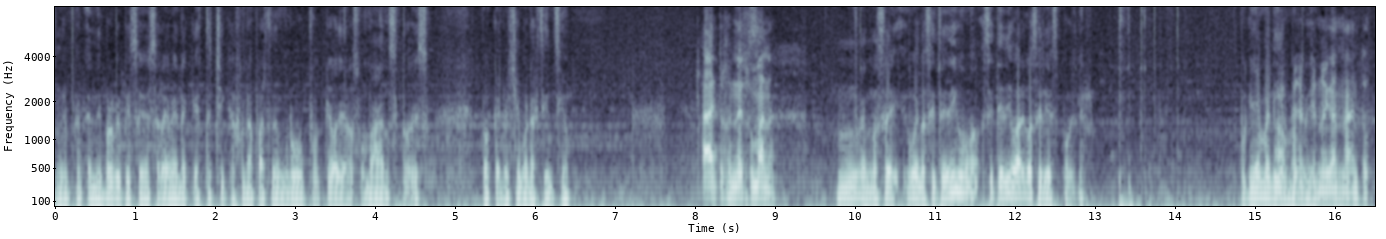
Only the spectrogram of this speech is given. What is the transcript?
En el, en el propio episodio se revela que esta chica fue una parte de un grupo que odia a los humanos y todo eso, porque los llevó a la extinción. Ah, entonces no es humana. Mm, Bueno, no sé. Bueno, si te digo, si te digo algo sería spoiler. Porque ya me leí Ah, que no digas nada entonces.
